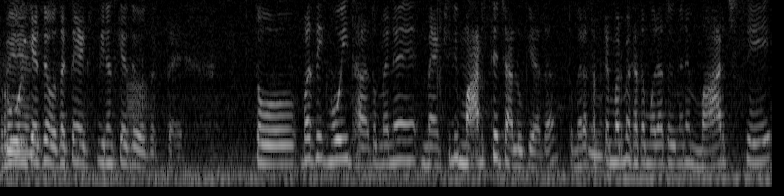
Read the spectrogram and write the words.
रोल कैसे हो सकता है एक्सपीरियंस कैसे हो सकता है। तो बस एक वही था तो मैंने मैं एक्चुअली मार्च से चालू किया था। तो मेरा हम्म। सितंबर में खत्म हो रहा था तो मैंने मार्च से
